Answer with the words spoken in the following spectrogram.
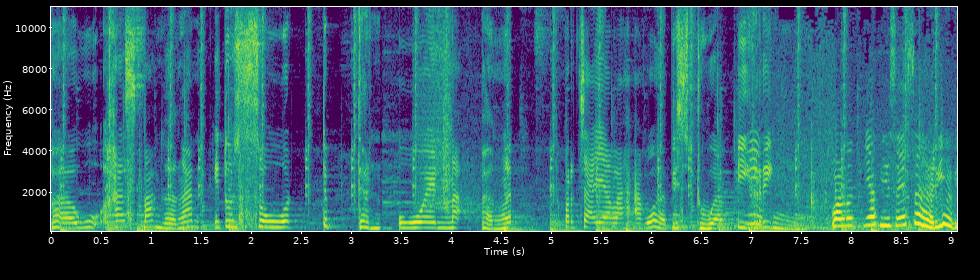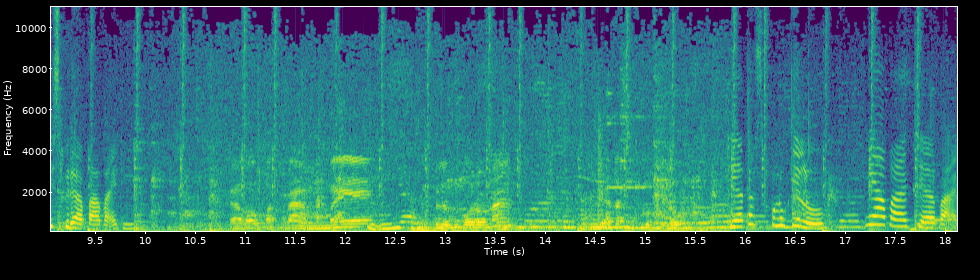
bau khas panggangan itu sedep dan enak banget. Percayalah aku habis dua piring. Walutnya biasanya sehari habis berapa Pak Edi? kalau pas rame sebelum corona di atas 10 kilo. Di atas 10 kilo. Ini apa aja Pak?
